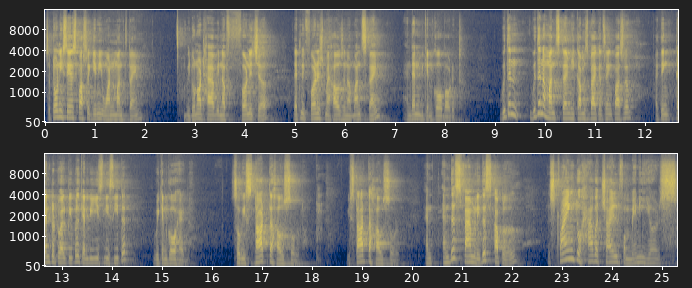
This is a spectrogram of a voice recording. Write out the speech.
So Tony says, Pastor, give me one month time. We do not have enough furniture. Let me furnish my house in a month's time and then we can go about it. Within, within a month's time, he comes back and saying, Pastor, I think 10 to 12 people can be easily seated. We can go ahead. So we start the household. We start the household. And, and this family, this couple, is trying to have a child for many years,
